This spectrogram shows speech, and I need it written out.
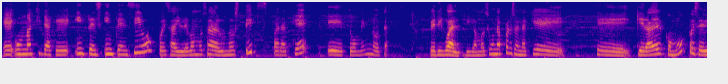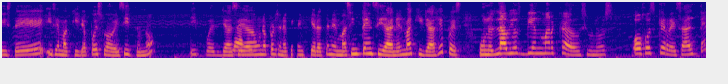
eh, un maquillaje intensivo, pues ahí le vamos a dar unos tips para que eh, tomen nota. Pero igual, digamos, una persona que, que, que era del común, pues se viste y se maquilla pues suavecito, ¿no? Y pues ya sea una persona que quiera tener más intensidad en el maquillaje, pues unos labios bien marcados, unos ojos que resalten,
